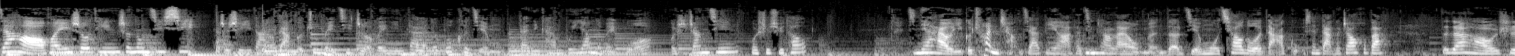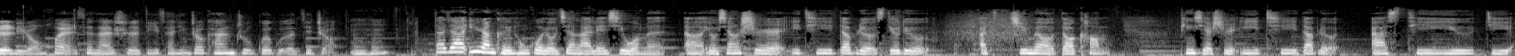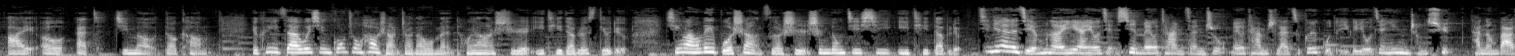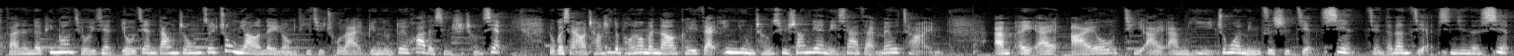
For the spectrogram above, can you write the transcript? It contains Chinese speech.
家好，欢迎收听《声东击西》，这是一档由两个驻美记者为您带来的播客节目，带你看不一样的美国。我是张晶，我是徐涛。今天还有一个串场嘉宾啊，他经常来我们的节目敲锣打鼓，先打个招呼吧。大家好，我是李荣慧，现在是第一财经周刊驻硅谷的记者。嗯哼，大家依然可以通过邮件来联系我们，呃，邮箱是 etwstudio at gmail dot com，拼写是 etw。S t u d i o at gmail dot com，也可以在微信公众号上找到我们，同样是 e t w studio。新浪微博上则是声东击西 e t w。今天的节目呢，依然有简信 Mailtime 赞助。Mailtime 是来自硅谷的一个邮件应用程序，它能把烦人的乒乓球一件邮件当中最重要的内容提取出来，并用对话的形式呈现。如果想要尝试的朋友们呢，可以在应用程序商店里下载 Mailtime。M A I I O T I M E，中文名字是简信，简单的简，信件的信。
